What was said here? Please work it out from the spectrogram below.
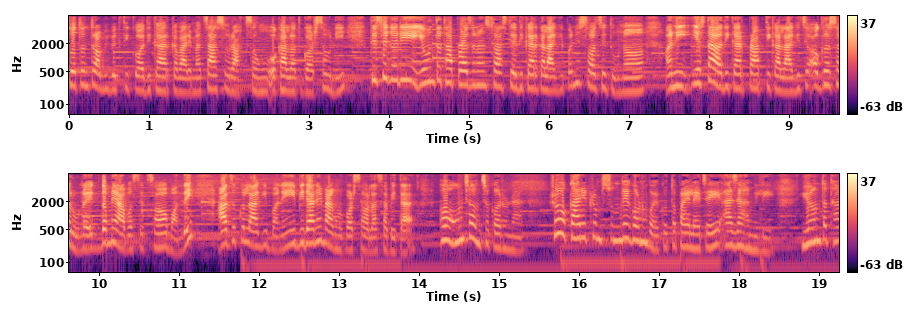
स्वतन्त्र अभिव्यक्तिको अधिकारका बारेमा चासो राख्छौँ वकालत गर्छौँ नि त्यसै गरी यौन तथा प्रजनन स्वास्थ्य अधिकारका लागि पनि सचेत हुन अनि यस्ता अधिकार प्राप्तिका लागि चाहिँ अग्रसर हुन एकदमै आवश्यक छ भन्दै आजको लागि भने बिदा नै माग्नुपर्छ होला सविता। हुन्छ हुन्छ करुणा। र कार्यक्रम सुन्दै गर्नुभएको तपाईँलाई चाहिँ आज हामीले यौन तथा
